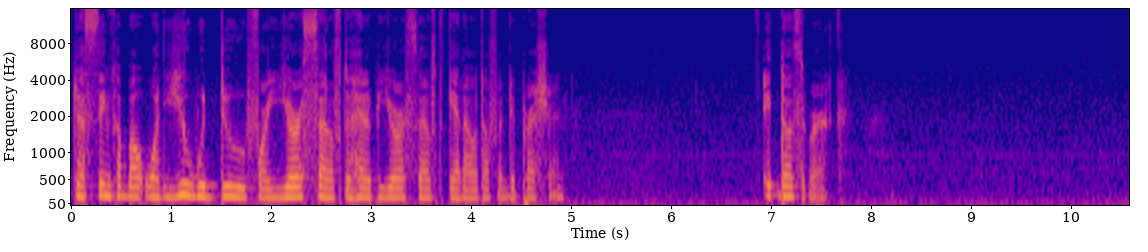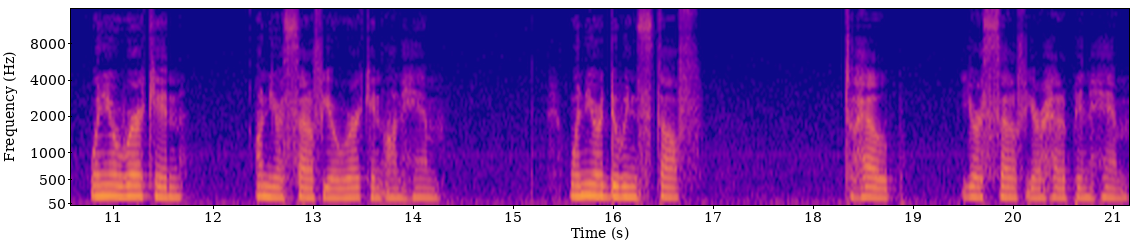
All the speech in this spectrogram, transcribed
just think about what you would do for yourself to help yourself get out of a depression it does work. When you're working on yourself, you're working on Him. When you're doing stuff to help yourself, you're helping Him.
